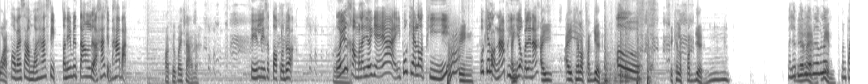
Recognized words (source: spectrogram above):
วด ต่อไป 350 ตอนนี้มีตังค์เหลือ 55บาทขอซื้อไฟฉายหน่อย นี่รีสต็อกแล้วด้วยเฮ้ยขำอะไรเยอะแยะอะไอพวกแครอทผี จริง พวกแครอทหน้าผีไอ้ออกไปเลยนะ ไอไอแครอทฟันเหยินเออ ไอแครอทฟันเหยินไปเลยไปเลยไปเลยไปเลยไปเลยเห็นมันไป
